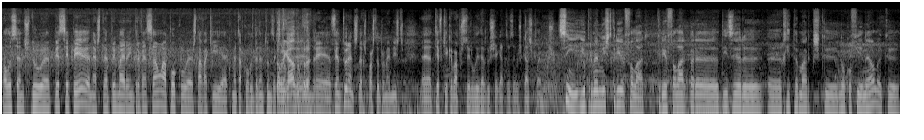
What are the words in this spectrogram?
Paula Santos do PCP, eh, nesta primeira intervenção. Há pouco eh, estava aqui a comentar com o Rui Pedro Antunes a questão obrigado de André Ventura, antes da resposta do Primeiro-Ministro, eh, teve que acabar por ser o líder do Chega a trazer os casos polémicos. Sim, e o Primeiro-Ministro queria falar. Queria falar para dizer a Rita Marques que não confia nela, que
